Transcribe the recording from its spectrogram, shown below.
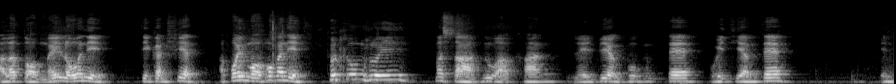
ala to mai lo ni ti kan hriat. Apoi mo bok ani thutlung hlui, masa nuwa khan, leibiak buk te pui thiam te in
